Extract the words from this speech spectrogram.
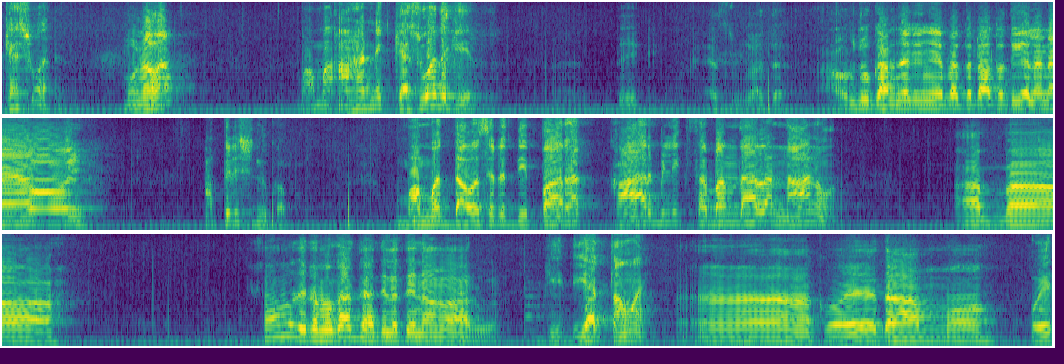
කැසුවද? මොනවා? මම අහන්නේ කැසුවද කියලා. දෙක ඇසුවද අවුරුදු ගණනකින් ඒ පැත්තට අත තියලා නෑ ඔයි. අපිරිසිදුකම මම දවසට දෙපාරක් කාර් බිලික් සබන් දාලා නානවා. අබ්බා. සමුදේට මොකක්ද ඇදලා තියෙන අමාරුව? gediyak තමයි. ආ කොහෙද අම්මෝ? ඔය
